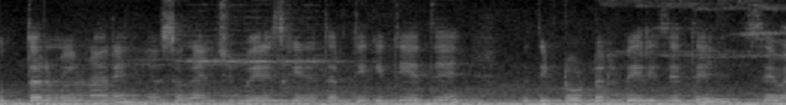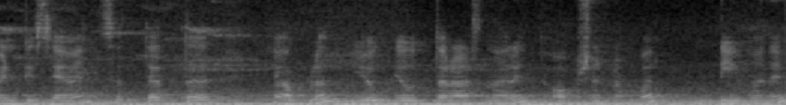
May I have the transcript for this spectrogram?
उत्तर मिळणार आहे. या सगळ्यांची बेरीज केली तर ती किती येते? तर ती टोटल बेरीज येते सेवन्टी सेवन सत्याहत्तर. हे आपलं योग्य उत्तर असणार आहे. ऑप्शन नंबर डीमध्ये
